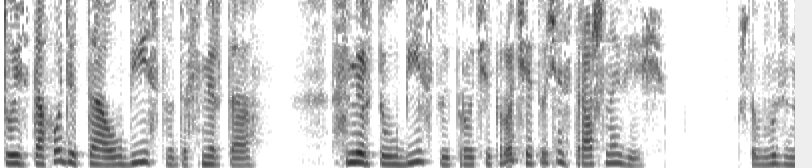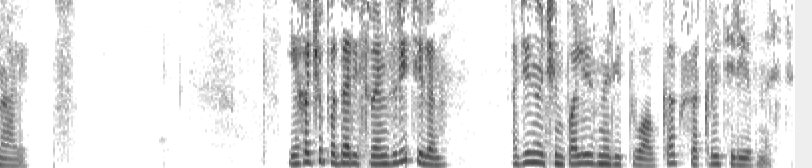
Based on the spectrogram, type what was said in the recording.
То есть доходит до убийства, до смерта, смертоубийства и прочее, прочее. Это очень страшная вещь, чтобы вы знали. Я хочу подарить своим зрителям один очень полезный ритуал, как закрыть ревность.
